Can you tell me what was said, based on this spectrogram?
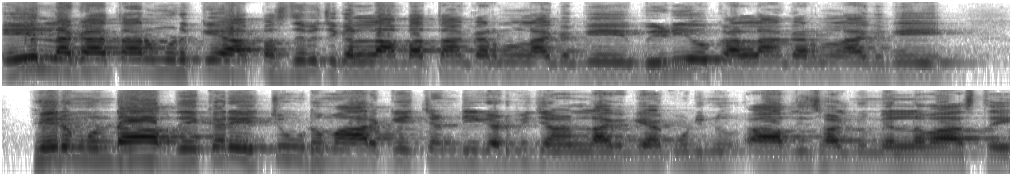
ਇਹ ਲਗਾਤਾਰ ਮੁੜ ਕੇ ਆਪਸ ਦੇ ਵਿੱਚ ਗੱਲਾਂ ਬਾਤਾਂ ਕਰਨ ਲੱਗ ਗਏ, ਵੀਡੀਓ ਕਾਲਾਂ ਕਰਨ ਲੱਗ ਗਏ। ਫਿਰ ਮੁੰਡਾ ਆਪਦੇ ਘਰੇ ਝੂਠ ਮਾਰ ਕੇ ਚੰਡੀਗੜ੍ਹ ਵੀ ਜਾਣ ਲੱਗ ਗਿਆ ਕੁੜੀ ਨੂੰ, ਆਪਦੀ ਸਾਲੀ ਨੂੰ ਮਿਲਣ ਵਾਸਤੇ।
